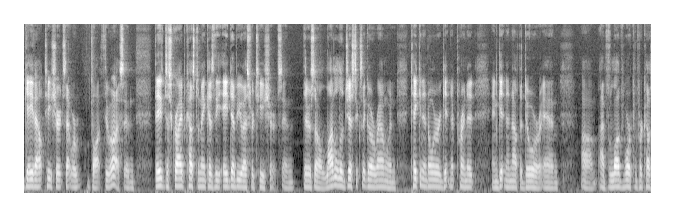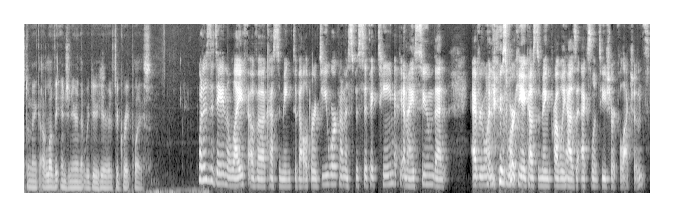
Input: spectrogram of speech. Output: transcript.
gave out T-shirts that were bought through us, and they describe Custom Ink as the AWS for T-shirts. And there's a lot of logistics that go around when taking an order, getting it printed, and getting it out the door. And um, I've loved working for Custom Ink. I love the engineering that we do here. It's a great place. What is the day in the life of a Custom Ink developer? Do you work on a specific team? And I assume that everyone who's working at Custom Ink probably has excellent T-shirt collections.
